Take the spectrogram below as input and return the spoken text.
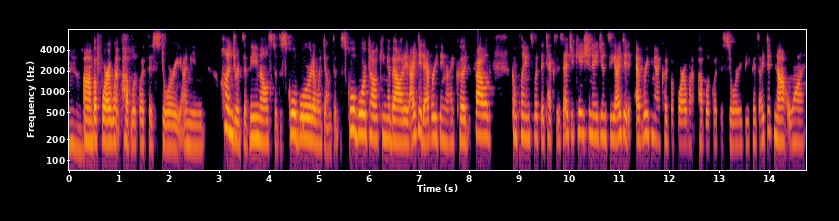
mm-hmm. um, before I went public with this story. I mean, hundreds of emails to the school board. I went down to the school board talking about it. I did everything I could, filed complaints with the Texas Education Agency. I did everything I could before I went public with the story because I did not want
